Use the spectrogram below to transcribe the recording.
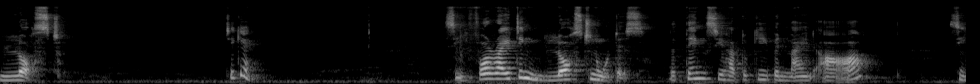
lost ठीक है? See for writing lost notice the things you have to keep in mind are see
